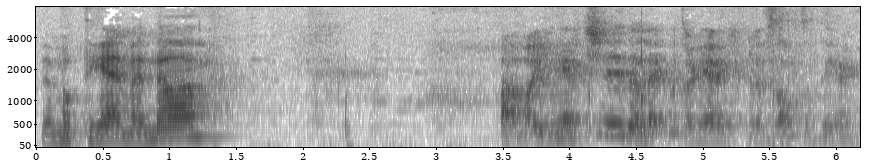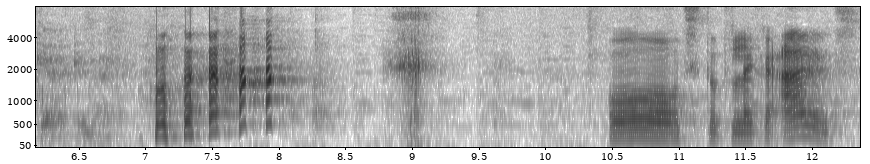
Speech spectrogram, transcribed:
Dan moet jij maar na. Ah, maar Gertje, dat lijkt me toch erg plezant om te gaan kijken. Hè? Oh, wat ziet dat er lekker uit.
